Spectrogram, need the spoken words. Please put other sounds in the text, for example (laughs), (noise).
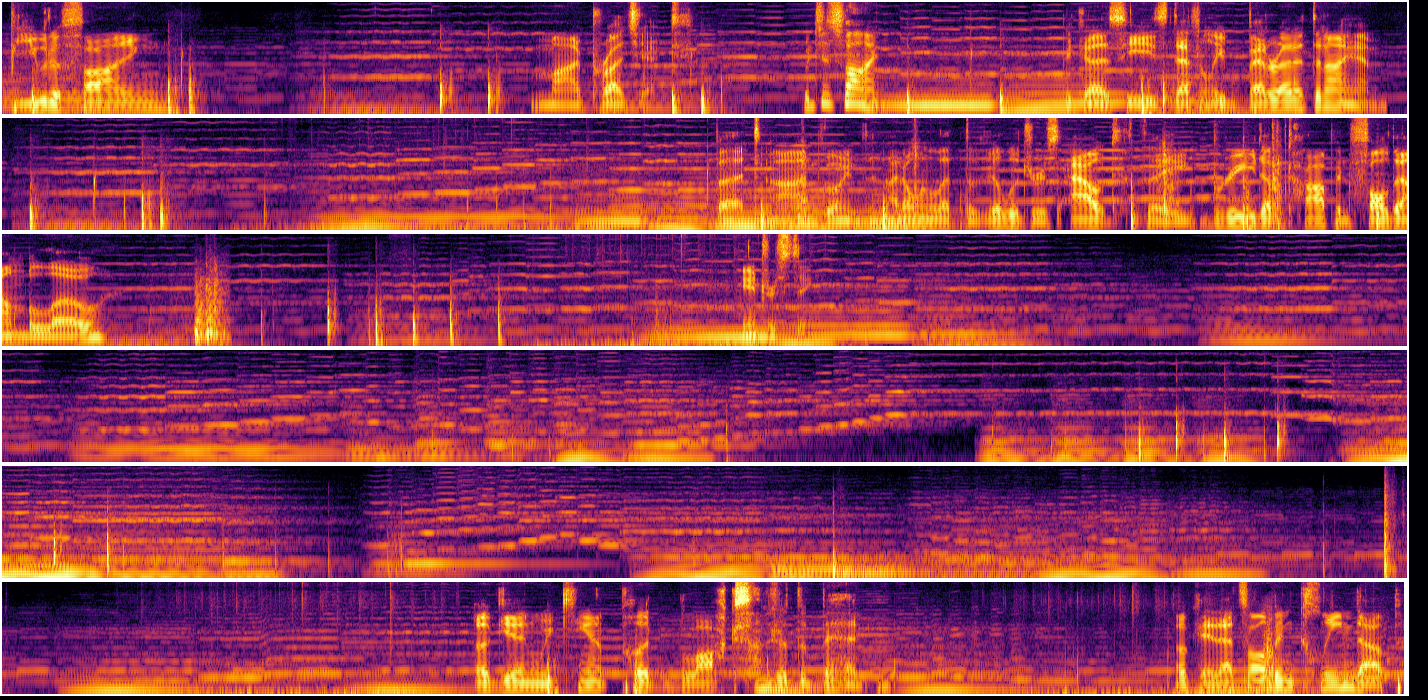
beautifying my project, which is fine because he's definitely better at it than I am. But I'm going to, I don't want to let the villagers out. They breed up top and fall down below. Interesting. Again, we can't put blocks (laughs) under the bed. Okay, that's all been cleaned up.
